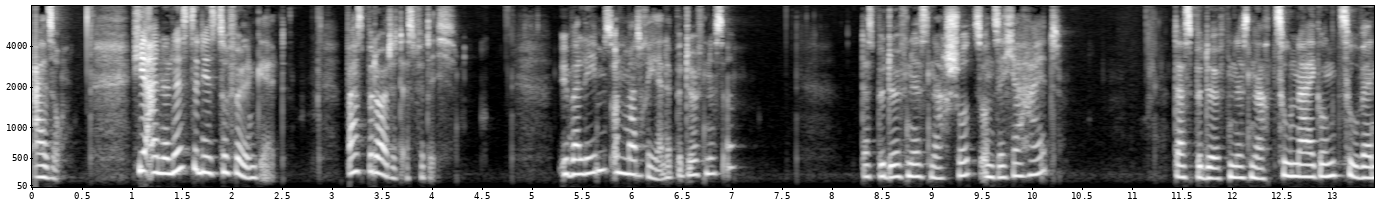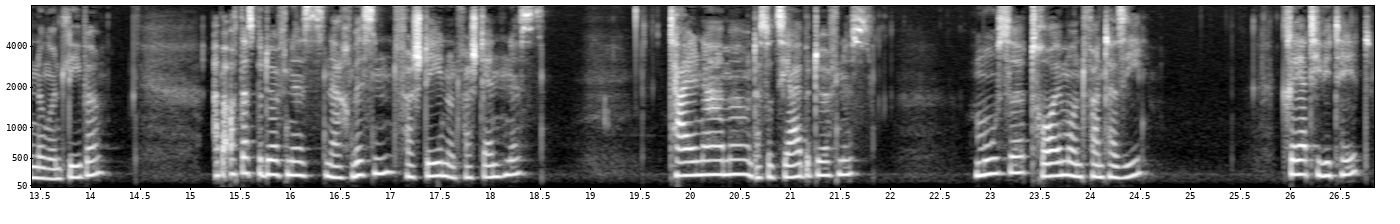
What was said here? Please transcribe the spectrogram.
Also, hier eine Liste, die es zu füllen gilt. Was bedeutet es für dich? Überlebens- und materielle Bedürfnisse? Das Bedürfnis nach Schutz und Sicherheit? Das Bedürfnis nach Zuneigung, Zuwendung und Liebe? Aber auch das Bedürfnis nach Wissen, Verstehen und Verständnis? Teilnahme und das Sozialbedürfnis? Muße, Träume und Fantasie, Kreativität,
